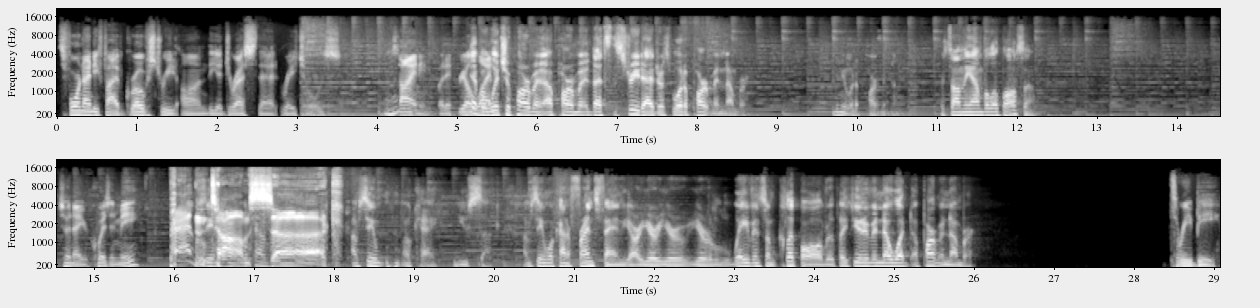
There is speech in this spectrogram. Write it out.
It's 495 Grove Street on the address that Rachel is signing, but in real Mm-hmm. Yeah, life, but which apartment? Apartment. That's the street address. What apartment number? what do you mean what apartment number? It's on the envelope also. So now you're quizzing me? Pat and Tom what kind of- suck. I'm seeing. Okay, you suck. I'm seeing what kind of Friends fan you are. You're you're you're waving some clip all over the place. You don't even know what apartment number. 3B.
